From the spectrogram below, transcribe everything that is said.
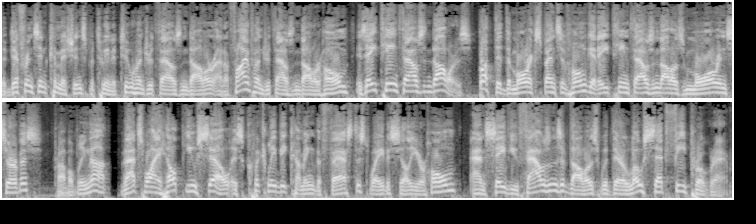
The difference in commissions between a $200,000 and a $500,000 home is $18,000. But did the more expensive home get $18,000 more in service? Probably not. That's why Help You Sell is quickly becoming the fastest way to sell your home and save you thousands of dollars with their low set fee program.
